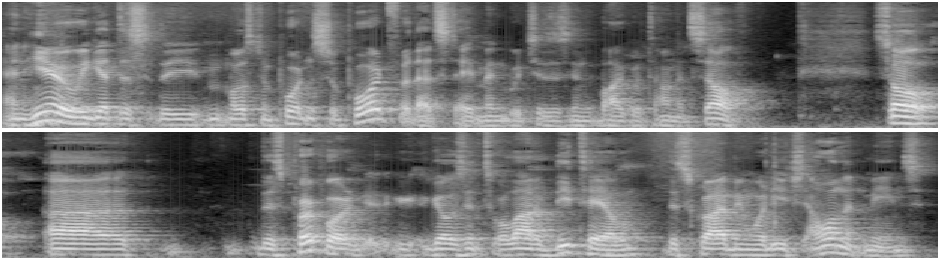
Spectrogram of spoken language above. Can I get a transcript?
And here we get this, the most important support for that statement, which is in the Bhagavatam itself. So uh, this purport goes into a lot of detail describing what each element means.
